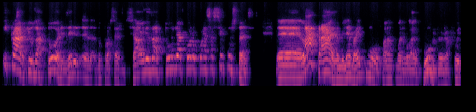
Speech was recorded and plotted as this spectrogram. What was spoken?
E claro que os atores eles, eh, do processo judicial eles atuam de acordo com essas circunstâncias. É, lá atrás, eu me lembro aí, como, falando como advogado público, eu já fui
